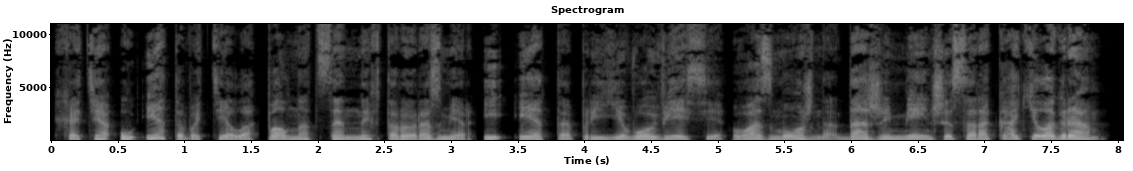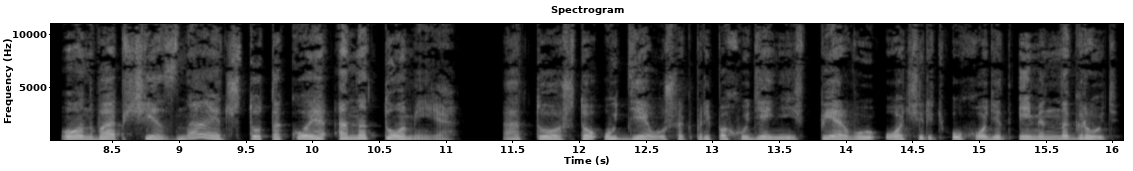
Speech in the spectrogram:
Хотя у этого тела полноценный второй размер, и это при его весе, возможно, даже меньше сорока килограмм. Он вообще знает, что такое анатомия. А то, что у девушек при похудении в первую очередь уходит именно грудь,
